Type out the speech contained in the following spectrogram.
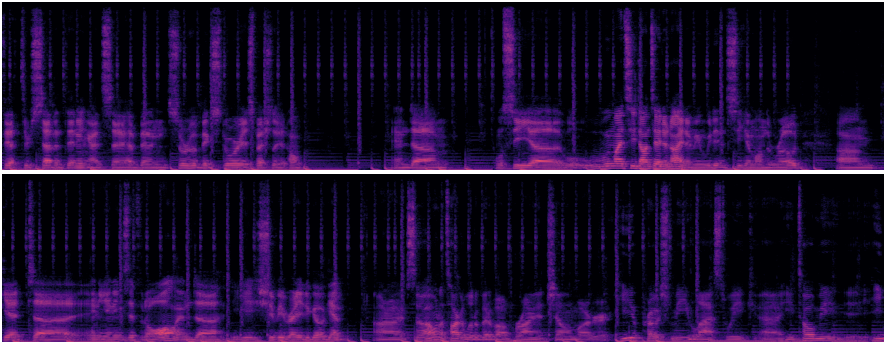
fifth through seventh inning, I'd say, have been sort of a big story, especially at home. And um, we'll see. Uh, we might see Dante tonight. I mean, we didn't see him on the road um, get uh, any innings, if at all, and uh, he should be ready to go again. All right, so I want to talk a little bit about Bryant Schellenbarger. He approached me last week. Uh, he told me he,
